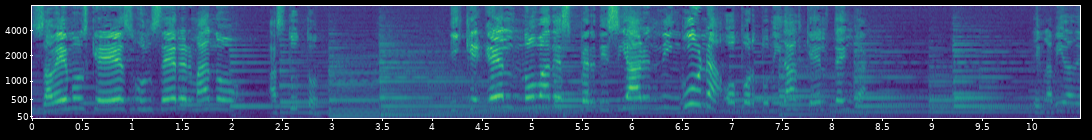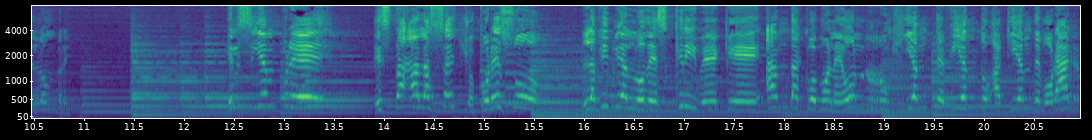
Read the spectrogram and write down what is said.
sabemos que es un ser, hermano, astuto. Y que Él no va a desperdiciar ninguna oportunidad que Él tenga en la vida del hombre. Él siempre está al acecho. Por eso la Biblia lo describe que anda como león rugiente viendo a quien devorar.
